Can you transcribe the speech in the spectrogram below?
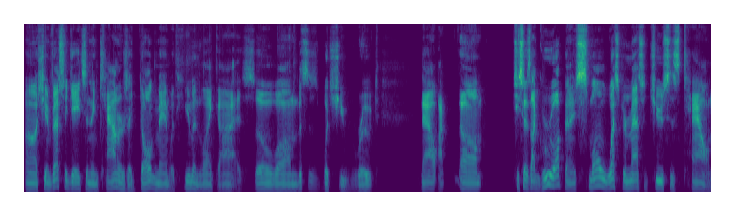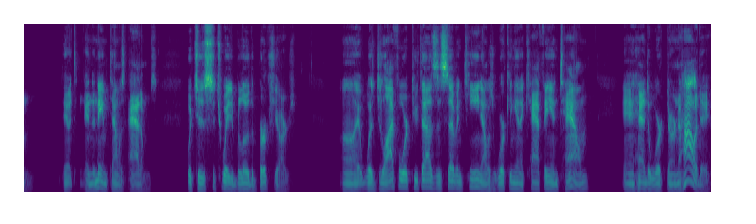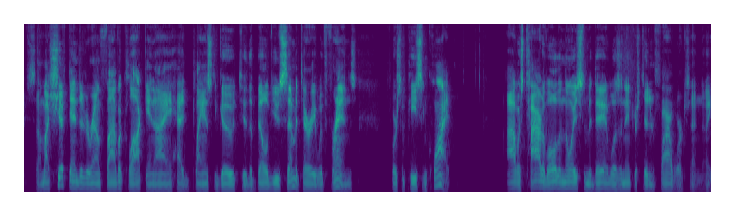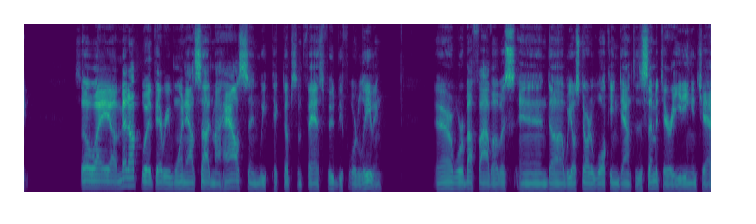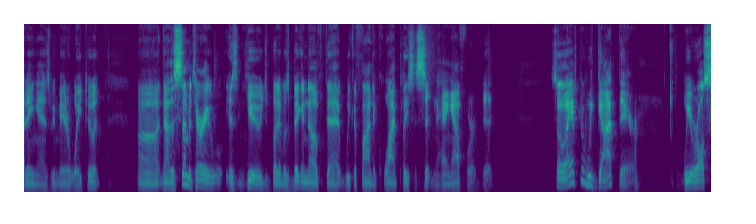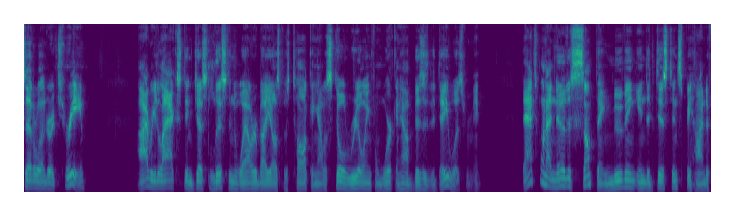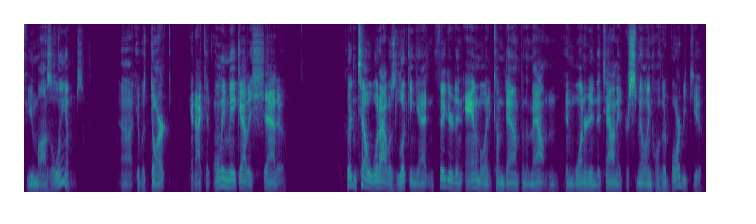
Uh, she investigates and encounters a dog man with human like eyes. So, um, this is what she wrote. Now, I, um, she says, I grew up in a small Western Massachusetts town, and the name of the town was Adams, which is situated below the Berkshires. Uh, it was July 4, 2017. I was working in a cafe in town and had to work during the holiday. So my shift ended around five o'clock, and I had plans to go to the Bellevue Cemetery with friends for some peace and quiet. I was tired of all the noise from the day and wasn't interested in fireworks that night. So I uh, met up with everyone outside my house and we picked up some fast food before leaving. There were about five of us, and uh, we all started walking down to the cemetery, eating and chatting as we made our way to it. Uh, now, the cemetery isn't huge, but it was big enough that we could find a quiet place to sit and hang out for a bit. So, after we got there, we were all settled under a tree. I relaxed and just listened while everybody else was talking. I was still reeling from work and how busy the day was for me. That's when I noticed something moving in the distance behind a few mausoleums. Uh, it was dark, and I could only make out a shadow. I couldn't tell what I was looking at and figured an animal had come down from the mountain and wandered into town after smelling all their barbecue.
